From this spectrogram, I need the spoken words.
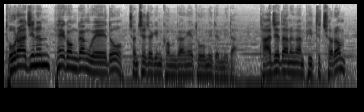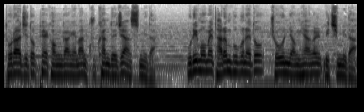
도라지는 폐 건강 외에도 전체적인 건강에 도움이 됩니다. 다재다능한 비트처럼 도라지도 폐 건강에만 국한되지 않습니다. 우리 몸의 다른 부분에도 좋은 영향을 미칩니다.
